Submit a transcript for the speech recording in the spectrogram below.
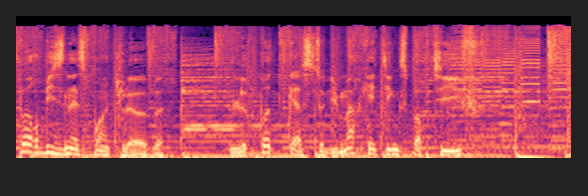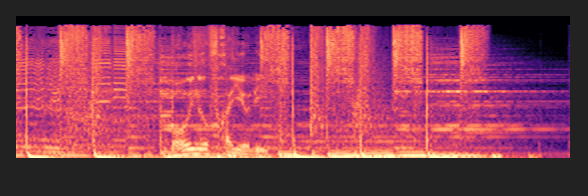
Sportbusiness.club, le podcast du marketing sportif. Bruno Fraioli.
